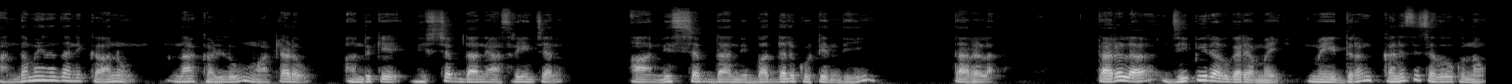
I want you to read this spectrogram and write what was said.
అందమైన దాన్ని కాను నా కళ్ళు మాట్లాడవు. అందుకే నిశ్శబ్దాన్ని ఆశ్రయించాను. ఆ నిశ్శబ్దాన్ని బద్దలు కొట్టింది తరళ. తరళ జీపీ రావు గారి అమ్మాయి. మే ఇద్దరం కలిసి చదువుకున్నాం.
